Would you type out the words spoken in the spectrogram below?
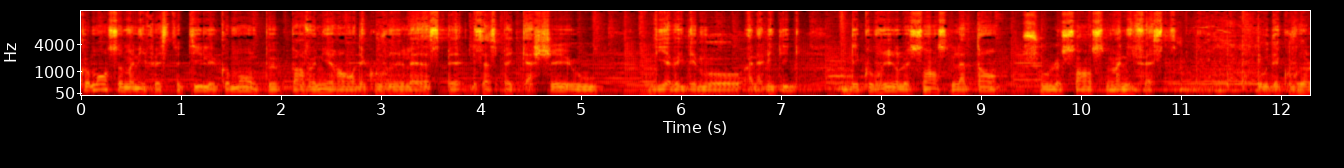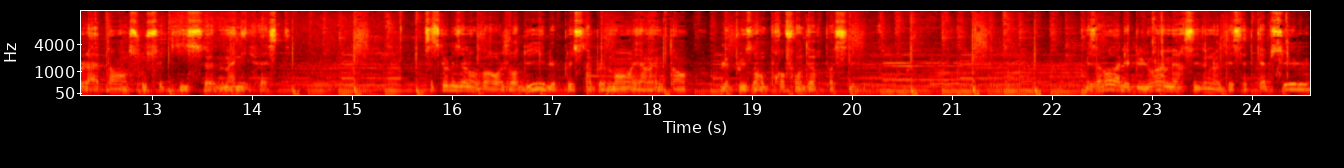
Comment se manifeste-t-il et comment on peut parvenir à en découvrir les aspects, les aspects cachés ou, dit avec des mots analytiques, découvrir le sens latent sous le sens manifeste ou découvrir le latent sous ce qui se manifeste? C'est ce que nous allons voir aujourd'hui le plus simplement et en même temps le plus en profondeur possible. Mais avant d'aller plus loin, merci de noter cette capsule,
